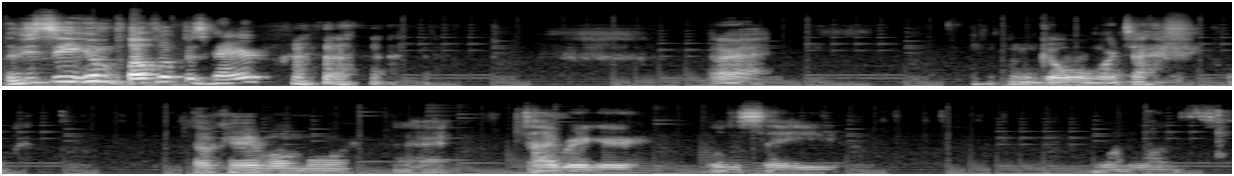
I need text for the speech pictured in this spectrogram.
Did you see him puff up his hair? All right, go one more time. Okay, one more. All right, tiebreaker. We'll just say one once,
